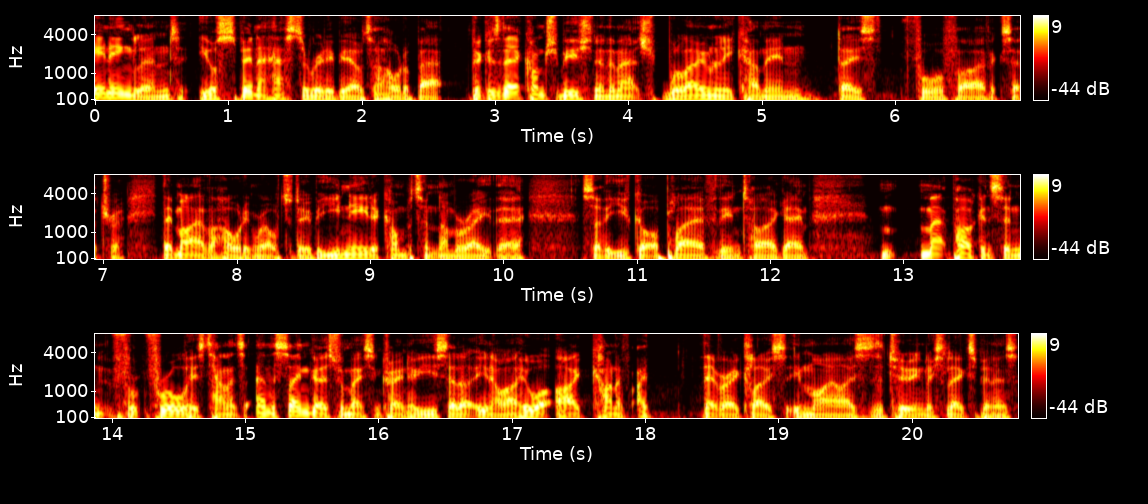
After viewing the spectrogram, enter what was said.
in England, your spinner has to really be able to hold a bat because their contribution in the match will only come in days four, or five, etc. They might have a holding role to do, but you need a competent number eight there so that you've got a player for the entire game. M- Matt Parkinson, for, for all his talents, and the same goes for Mason Crane, who you said, uh, you know, who I kind of. I, they're very close in my eyes as the two English leg spinners.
